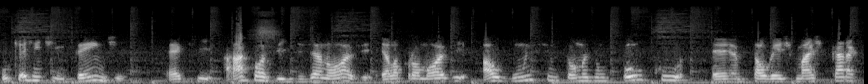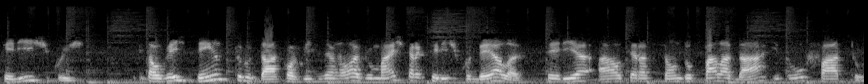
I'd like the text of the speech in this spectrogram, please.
O que a gente entende é que a Covid-19 ela promove alguns sintomas um pouco, é, talvez, mais característicos. E talvez dentro da Covid-19, o mais característico dela seria a alteração do paladar e do olfato.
